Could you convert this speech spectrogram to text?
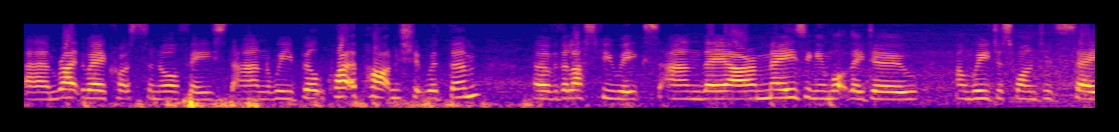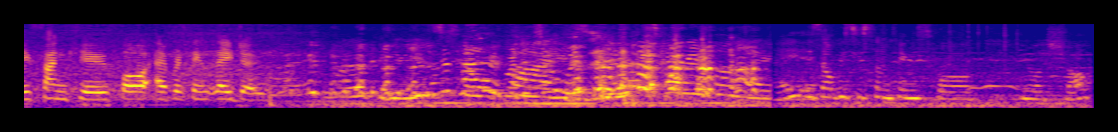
um, right the way across the northeast and we built quite a partnership with them. Over the last few weeks and they are amazing in what they do and we just wanted to say thank you for everything that they do. You're terrified. terrified. It's obviously some things for your shop.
